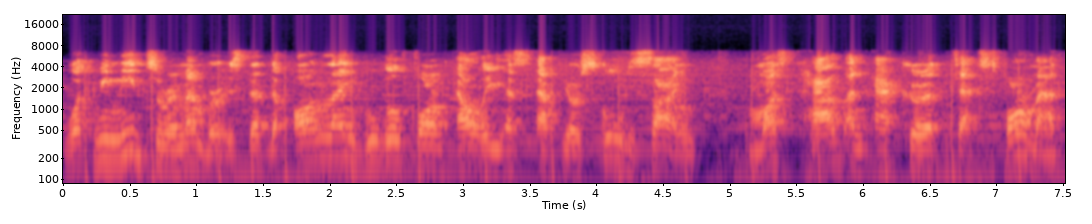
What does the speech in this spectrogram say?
What we need to remember is that the online Google Form LESF your school designed must have an accurate text format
